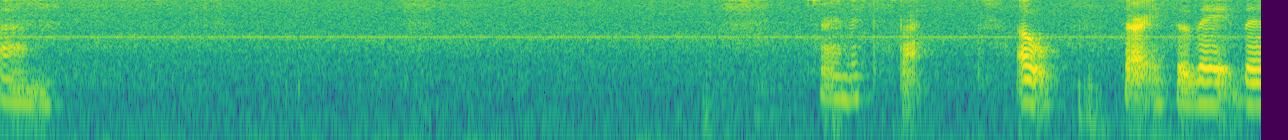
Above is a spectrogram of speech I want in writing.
Um, sorry, I missed a spot. Oh, sorry. So they the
